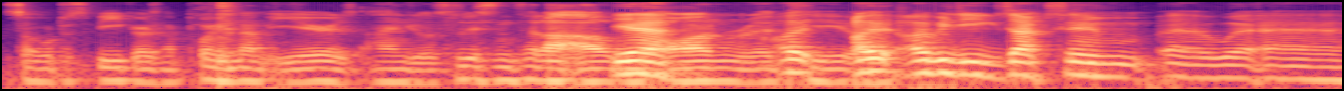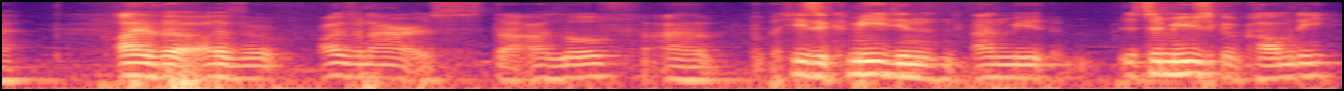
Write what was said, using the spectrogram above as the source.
so the speakers and pointing at my ears and just listen to that album Yeah. on I, repeat. I like- I'd be the exact same. Uh, with, uh, I have a I have a I have an artist that I love. Uh, he's a comedian and mu- it's a musical comedy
